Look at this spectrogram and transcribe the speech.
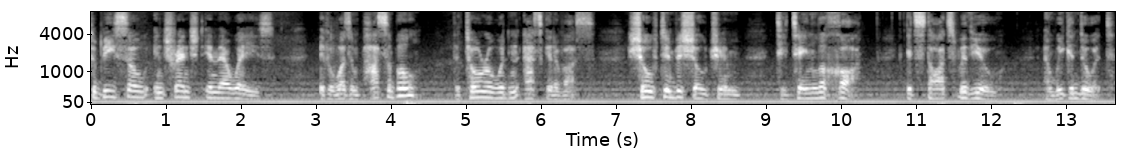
to be so entrenched in their ways. If it wasn't possible, the Torah wouldn't ask it of us. Shovtim v'shotrim titain lecha. It starts with you, and we can do it,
